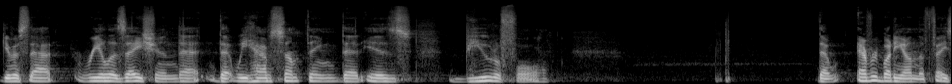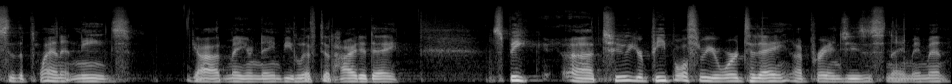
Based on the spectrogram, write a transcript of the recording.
Give us that realization that, that we have something that is beautiful, that everybody on the face of the planet needs. God, may your name be lifted high today. Speak uh, to your people through your word today. I pray in Jesus' name. Amen.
